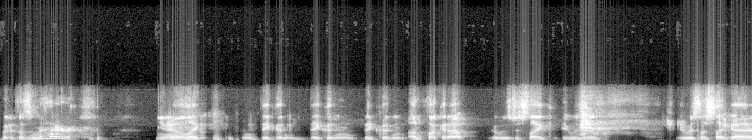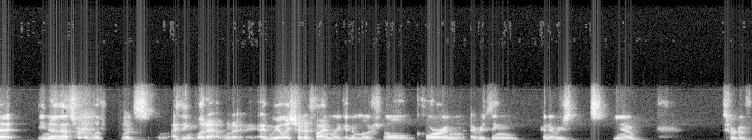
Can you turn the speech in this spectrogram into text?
but it doesn't matter, you know. Like they couldn't they couldn't they couldn't unfuck it up. It was just like it was a it was just like a you know that's sort of what, what's I think what I, what I, we always try to find like an emotional core and everything and every you know sort of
